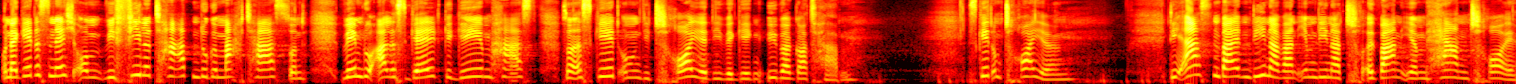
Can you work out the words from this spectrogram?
Und da geht es nicht um, wie viele Taten du gemacht hast und wem du alles Geld gegeben hast, sondern es geht um die Treue, die wir gegenüber Gott haben. Es geht um Treue. Die ersten beiden Diener waren ihrem, Diener, waren ihrem Herrn treu.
